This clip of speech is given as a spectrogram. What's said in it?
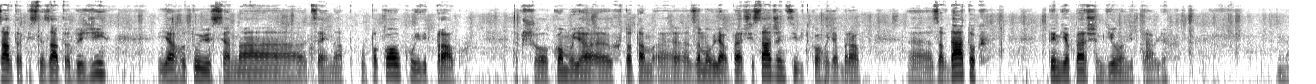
Завтра, післязавтра дожді. Я готуюся на цей на упаковку і відправку. Так що кому я, е, хто там е, замовляв перші саджанці, від кого я брав е, завдаток, тим я першим ділом відправлю. Ну,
